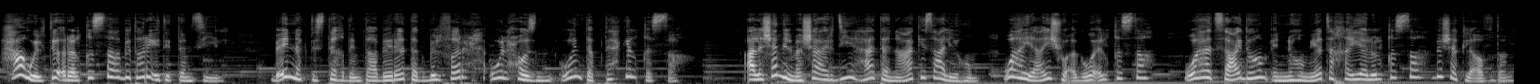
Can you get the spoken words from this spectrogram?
حاول تقرأ القصة بطريقة التمثيل بإنك تستخدم تعبيراتك بالفرح والحزن وإنت بتحكي القصة. علشان المشاعر دي هتنعكس عليهم وهيعيشوا أجواء القصة وهتساعدهم إنهم يتخيلوا القصة بشكل أفضل.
